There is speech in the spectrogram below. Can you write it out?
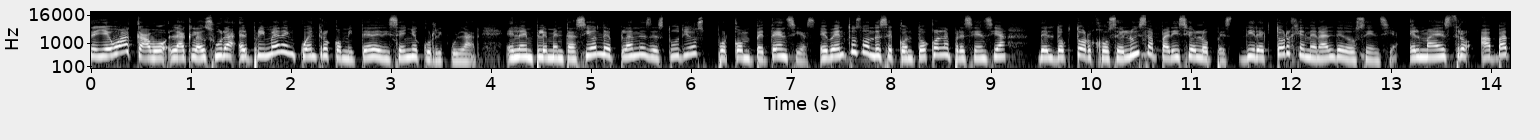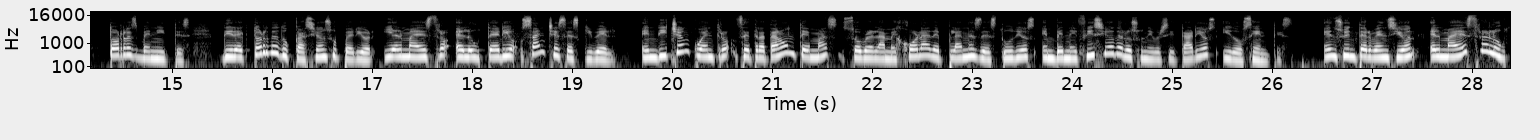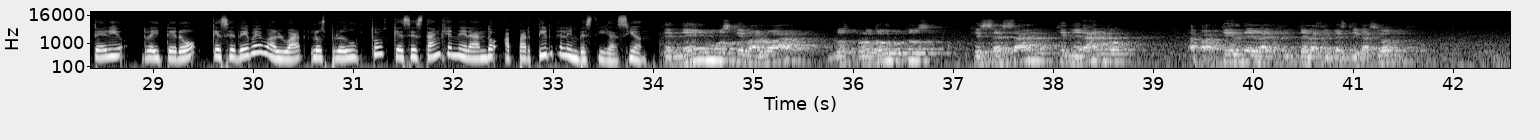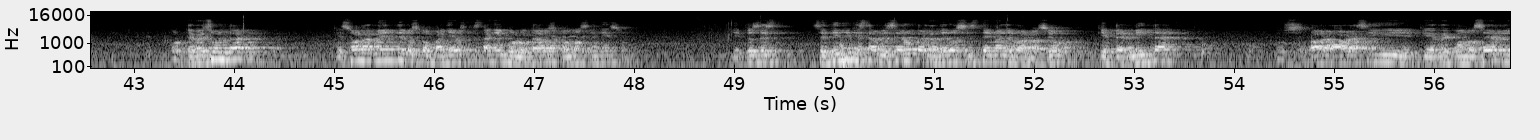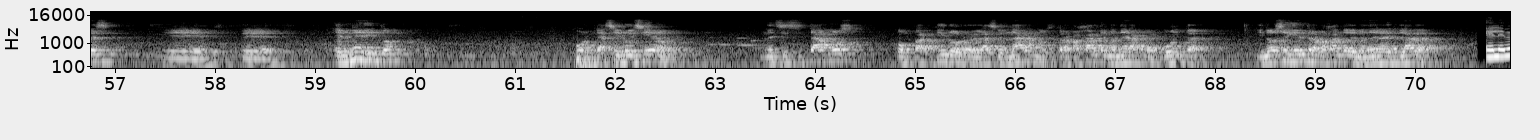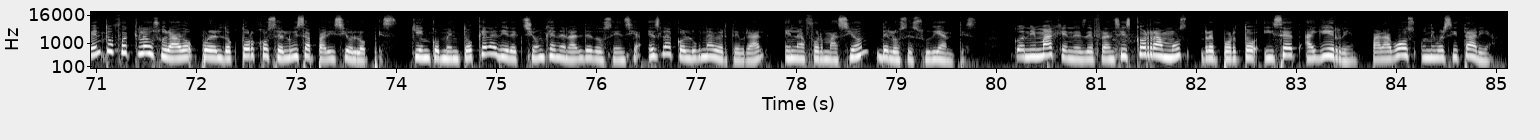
Se llevó a cabo la clausura, el primer encuentro comité de diseño curricular en la implementación de planes de estudios por competencias, eventos donde se contó con la presencia del doctor José Luis Aparicio López, director general de docencia, el maestro Abad Torres Benítez, director de educación superior y el maestro Eleuterio Sánchez Esquivel. En dicho encuentro se trataron temas sobre la mejora de planes de estudios en beneficio de los universitarios y docentes. En su intervención, el maestro Eleuterio reiteró que se debe evaluar los productos que se están generando a partir de la investigación. Tenemos que evaluar los productos que se están generando a partir de, de las investigaciones. Porque resulta que solamente los compañeros que están involucrados conocen eso. Y entonces se tiene que establecer un verdadero sistema de evaluación que permita pues, ahora, sí que reconocerles este, el mérito, porque así lo hicieron. Necesitamos compartirlo, relacionarnos, trabajar de manera conjunta y no seguir trabajando de manera aislada. El evento fue clausurado por el doctor José Luis Aparicio López, quien comentó que la Dirección General de Docencia es la columna vertebral en la formación de los estudiantes. Con imágenes de Francisco Ramos, reportó Iset Aguirre para Voz Universitaria.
